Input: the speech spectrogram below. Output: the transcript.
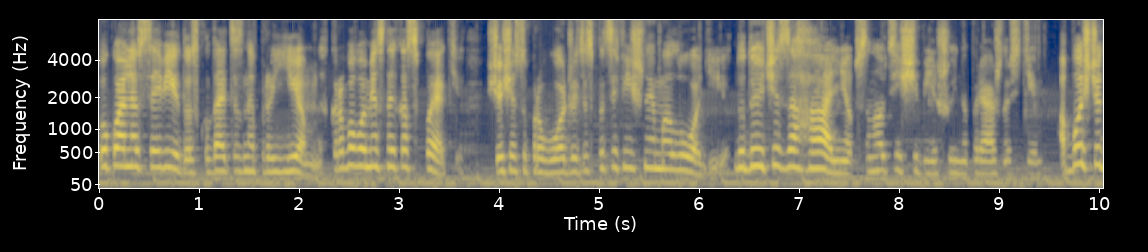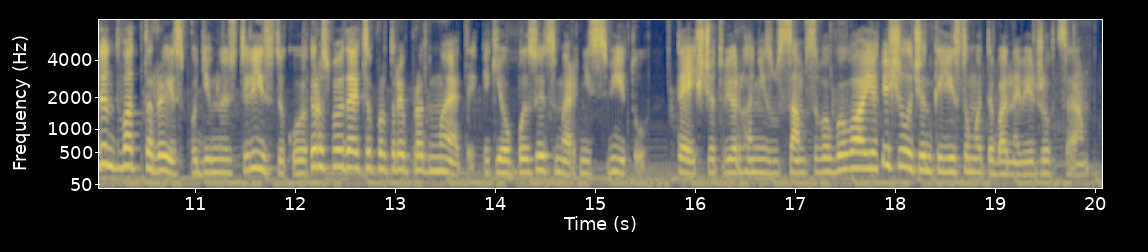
буквально все відео складається з неприємних, кроваво-м'ясних аспектів, що ще супроводжується специфічною мелодією, додаючи загальній обстановці ще більшої напряжності. Або ще один, два, три з подібною стилістикою, де розповідається про три предмети, які описують смертність світу. Те, що твій організм сам себе вбиває, і що личинки їстиме тебе навіть живцем.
